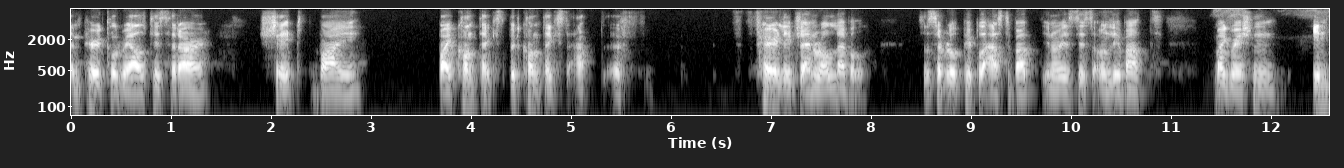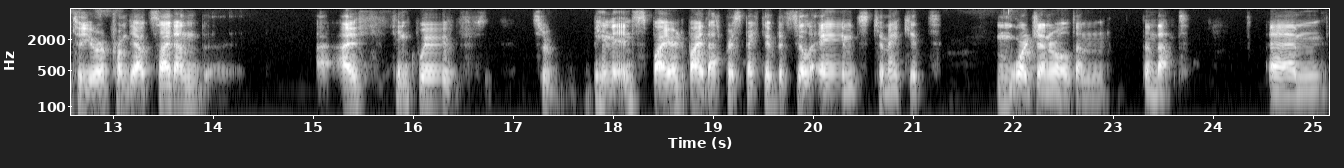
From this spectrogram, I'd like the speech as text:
empirical realities that are shaped by by context, but context at a fairly general level. So several people asked about, you know, is this only about migration into Europe from the outside? And I think we've sort of been inspired by that perspective, but still aimed to make it more general than than that. Um,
